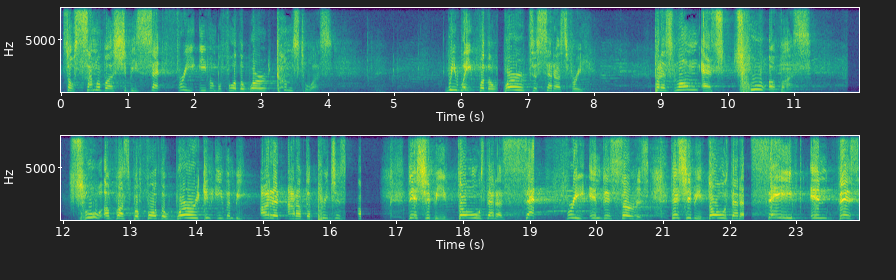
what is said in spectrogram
So some of us should be set free even before the word comes to us. We wait for the word to set us free. But as long as two of us two of us before the word can even be uttered out of the preacher's mouth. There should be those that are set free in this service. There should be those that are saved in this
